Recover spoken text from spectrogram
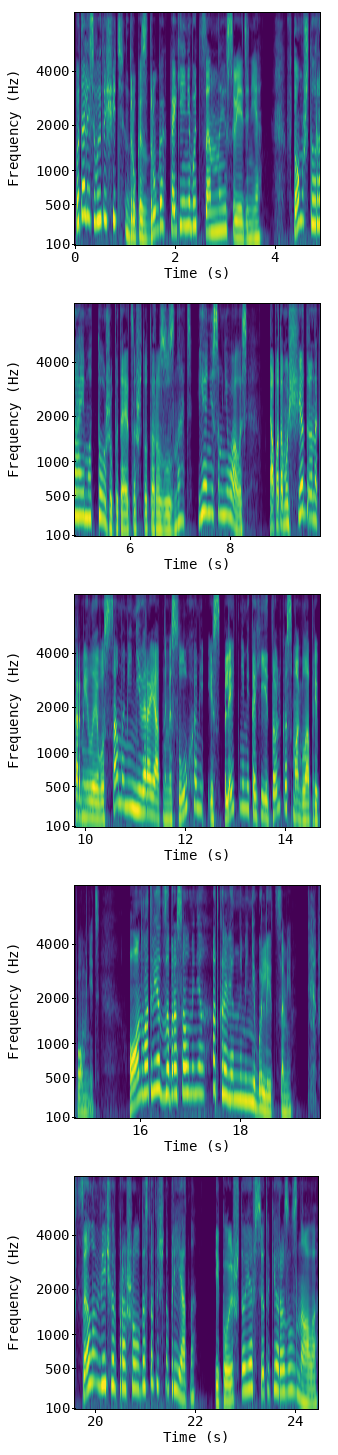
Пытались вытащить друг из друга какие-нибудь ценные сведения — в том, что Райма тоже пытается что-то разузнать, я не сомневалась, а потому щедро накормила его самыми невероятными слухами и сплетнями, какие только смогла припомнить. Он в ответ забросал меня откровенными небылицами. В целом вечер прошел достаточно приятно, и кое-что я все таки разузнала.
